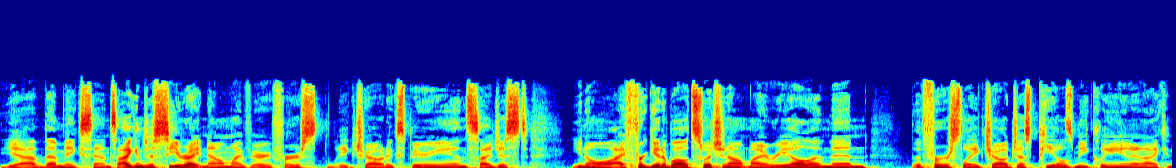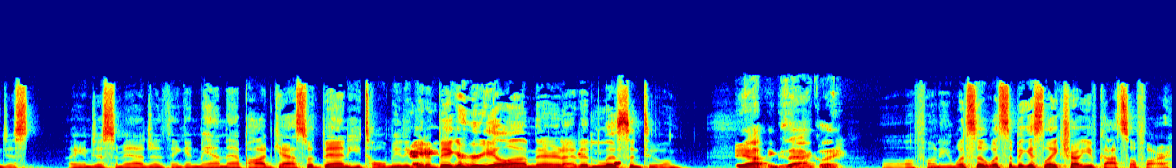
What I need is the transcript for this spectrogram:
Yeah, that makes sense. I can just see right now my very first lake trout experience. I just, you know, I forget about switching out my reel and then the first lake trout just peels me clean and I can just I can just imagine thinking, man, that podcast with Ben, he told me to get a bigger reel on there and I didn't listen to him. Yeah, exactly. Oh, funny. What's the what's the biggest lake trout you've caught so far?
